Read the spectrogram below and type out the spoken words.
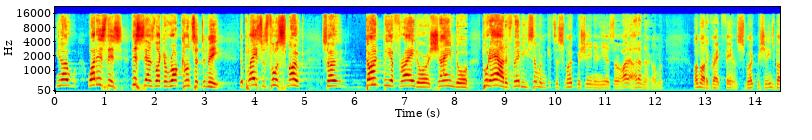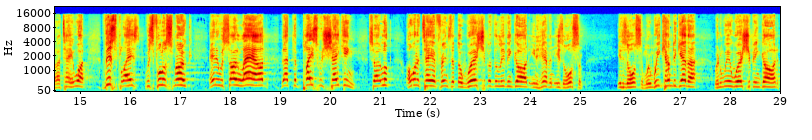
You know, what is this? This sounds like a rock concert to me. The place was full of smoke. So don't be afraid or ashamed or put out if maybe someone gets a smoke machine in here. So I, I don't know. I'm not, I'm not a great fan of smoke machines, but I tell you what, this place was full of smoke and it was so loud that the place was shaking. So, look, I want to tell you, friends, that the worship of the living God in heaven is awesome. It is awesome. When we come together, when we're worshiping God,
